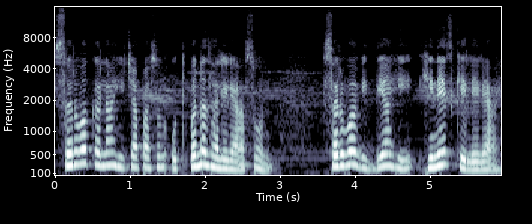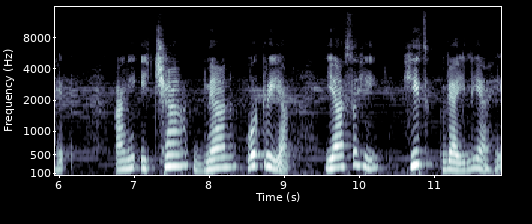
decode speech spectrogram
सर्व कला हिच्यापासून उत्पन्न झालेल्या असून सर्व विद्याही हिनेच केलेल्या आहेत आणि इच्छा ज्ञान व क्रिया यासही हीच व्यायली आहे.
